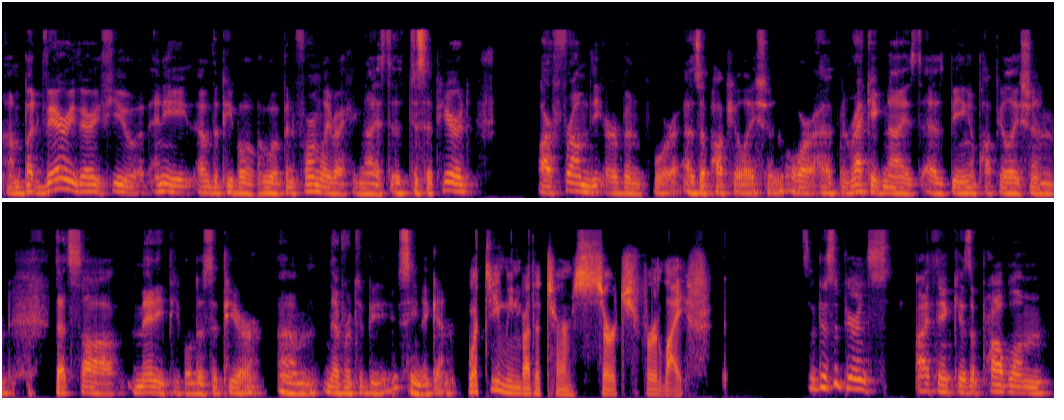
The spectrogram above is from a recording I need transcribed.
Um, but very very few of any of the people who have been formally recognized as disappeared are from the urban poor as a population or have been recognized as being a population that saw many people disappear, um, never to be seen again. What do you mean by the term search for life? So disappearance, I think, is a problem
